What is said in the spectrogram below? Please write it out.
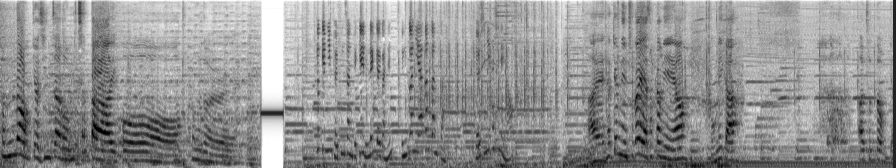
존나 웃겨 진짜로. 미쳤다 이거. 형들. 혁개님 별풍선 100개 룰렛 결과는 은건이야 꽝꽝꽝. 열심히 하시네요. 아예 혁겸님 추가해야 삭감이에요. 뭡니까? 아 존나 웃겨.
